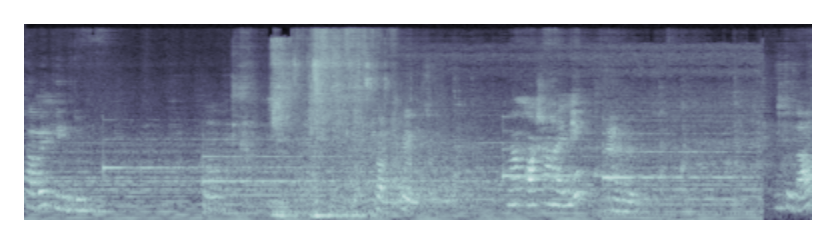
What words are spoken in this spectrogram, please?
খাবে কিন্তু। মা কষা হয়নি। হ্যাঁ হ্যাঁ। দাও।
